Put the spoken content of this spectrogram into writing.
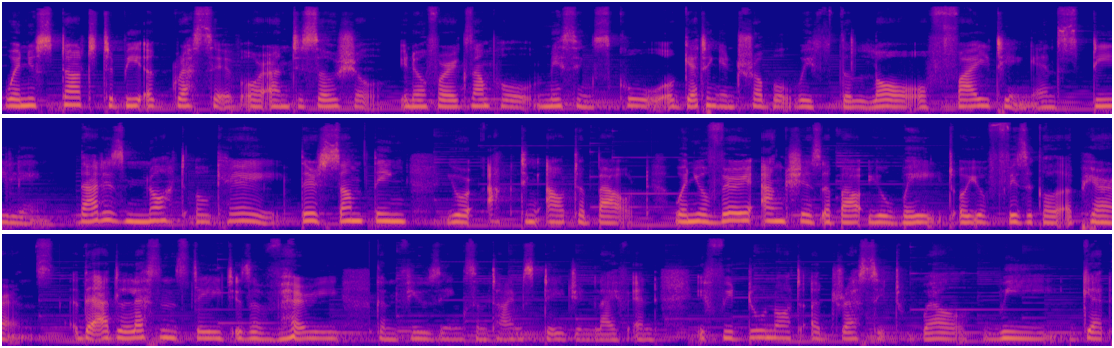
When you start to be aggressive or antisocial, you know, for example, missing school or getting in trouble with the law or fighting and stealing, that is not okay. There's something you're acting out about when you're very anxious about your weight or your physical appearance. The adolescent stage is a very confusing sometimes stage in life and if we do not address it well, we get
